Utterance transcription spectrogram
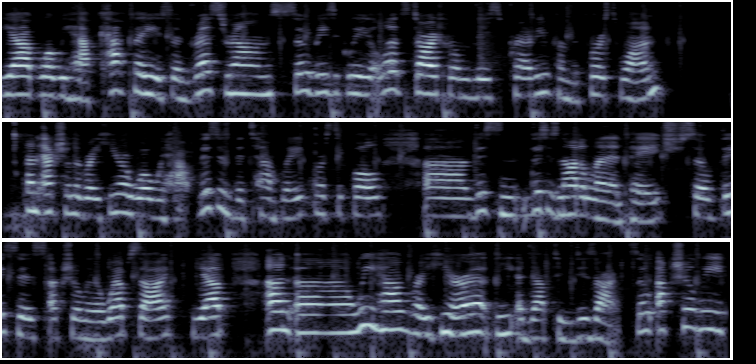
yeah, well, we have cafes and restaurants. So basically, let's start from this preview, from the first one and actually right here what we have. This is the template. First of all uh, this this is not a landing page. So this is actually a website. Yep. And uh, we have right here the adaptive design. So actually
